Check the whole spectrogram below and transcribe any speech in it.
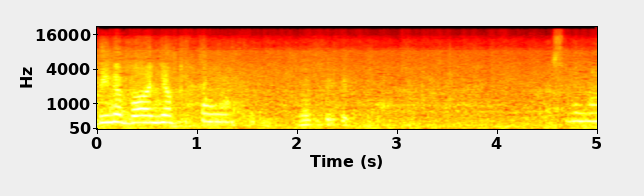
Binaba niya po. Kasi na.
